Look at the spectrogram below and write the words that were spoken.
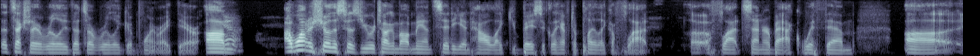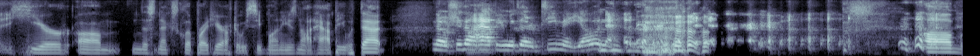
That's actually a really, that's a really good point right there. Um, yeah. I want to show this as you were talking about Man City and how, like, you basically have to play like a flat, a flat center back with them uh here um in this next clip right here after we see Bunny is not happy with that. No, she's not uh, happy with her teammate yelling at her. um,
